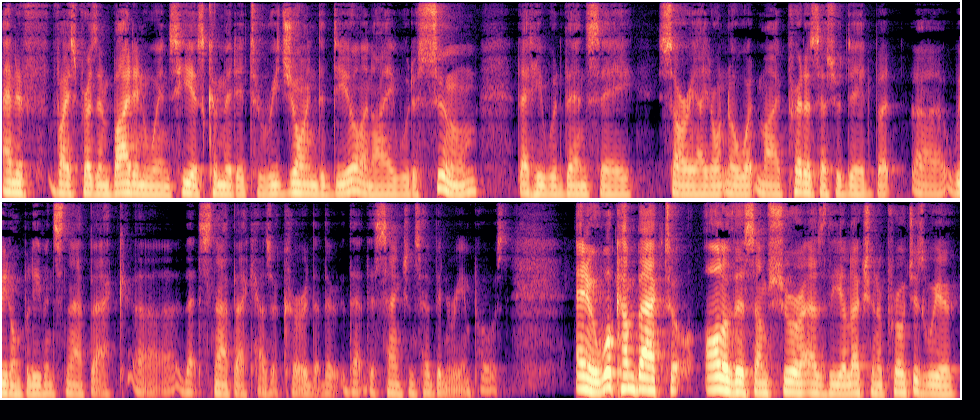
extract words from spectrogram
And if Vice President Biden wins, he is committed to rejoin the deal, and I would assume that he would then say, "Sorry, I don't know what my predecessor did, but uh, we don't believe in snapback. Uh, that snapback has occurred. That the, that the sanctions have been reimposed." Anyway, we'll come back to all of this, I'm sure, as the election approaches. We're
